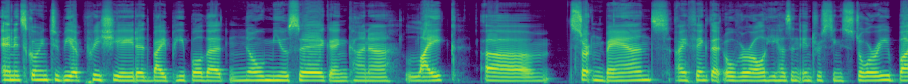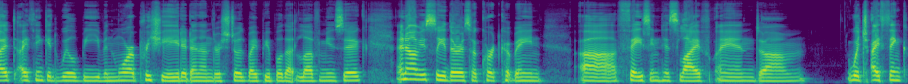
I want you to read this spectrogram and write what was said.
and it's going to be appreciated by people that know music and kind of like um, certain bands. I think that overall he has an interesting story, but I think it will be even more appreciated and understood by people that love music. And obviously, there's a Kurt Cobain uh, phase in his life, and um, which I think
